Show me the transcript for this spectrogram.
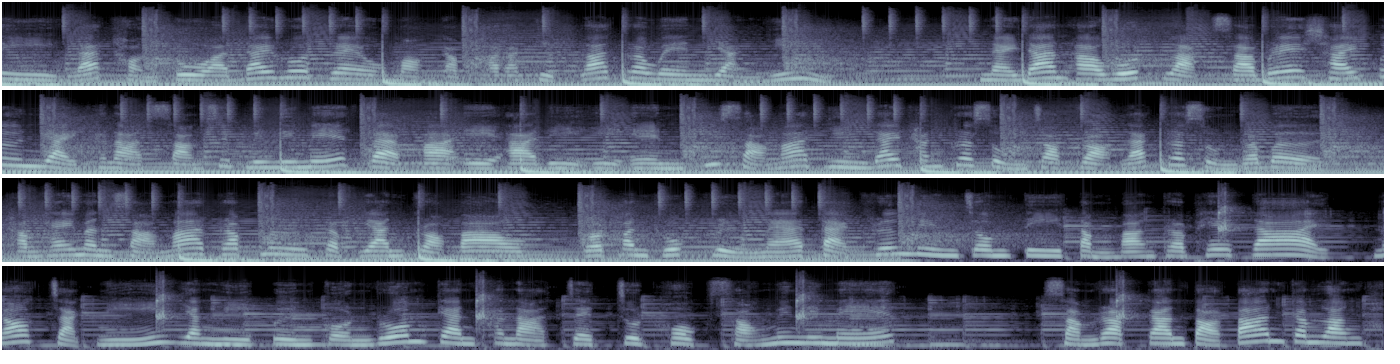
ตีและถอนตัวได้รวดเร็วเหมาะกับภารกิจลาดตระเวนอย่างยิ่ง ในด้านอาวุธหลักซาเบรใช้ปืนใหญ่ขนาด 30 มิลลิเมตรแบบ RARDEN ที่สามารถยิงได้ทั้งกระสุนเจอบเกราะและกระสุนระเบิดทำให้มันสามารถรับมือกับยานเกราะเบา รถบรรทุกหรือแม้แต่เครื่องบินโจมตีต่ำบางประเภทได้ นอกจากนี้ยังมีปืนกลร่วมแกนขนาด 7.62 มิลลิเมตรสำหรับการต่อต้านกำลังพ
